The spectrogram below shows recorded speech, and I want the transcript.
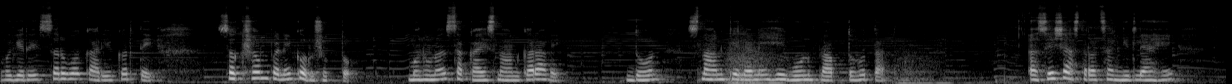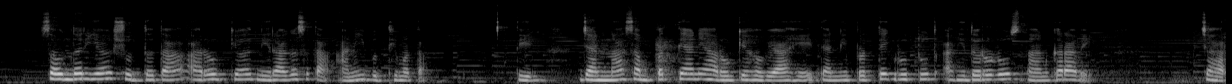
वगैरे सर्व कार्य करते सक्षमपणे करू शकतो. म्हणूनच सकाळी स्नान करावे. दोन स्नान केल्याने हे गुण प्राप्त होतात. असे शास्त्रात सांगितले आहे सौंदर्य शुद्धता आरोग्य निरागसता आणि बुद्धिमत्ता. तीन ज्यांना संपत्ती आणि आरोग्य हवे आहे त्यांनी प्रत्येक ऋतूत आणि दररोज स्नान करावे. चार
